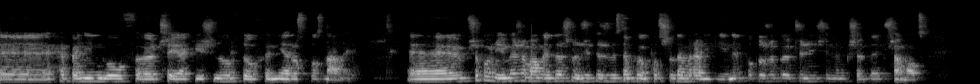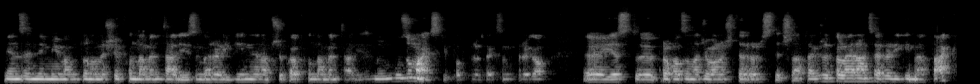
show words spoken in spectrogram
e, happeningów e, czy jakichś nurtów nierozpoznanych. E, Przypomnijmy, że mamy też ludzi, którzy występują pod szyldem religijnym po to, żeby czynić innym krzywdę i przemoc. Między innymi mam tu na myśli fundamentalizm religijny, na przykład fundamentalizm muzułmański, pod pretekstem którego e, jest e, prowadzona działalność terrorystyczna. Także tolerancja religijna tak,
